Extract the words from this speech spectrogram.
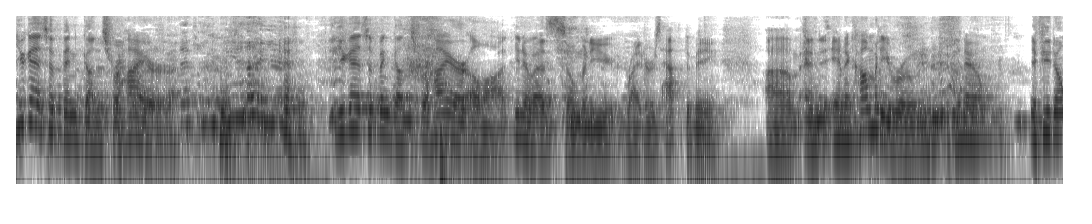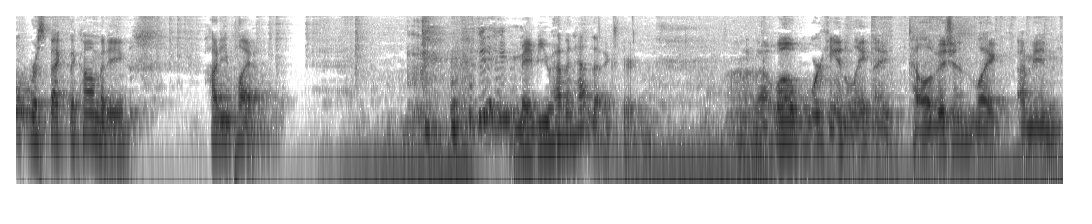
you guys have been guns for hire. you guys have been guns for hire a lot, you know, as so many writers have to be. Um, and in a comedy room, you know, if you don't respect the comedy, how do you play it? Maybe you haven't had that experience. I don't know. Well, working in late night television, like I mean,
